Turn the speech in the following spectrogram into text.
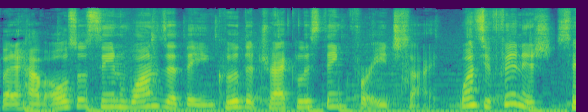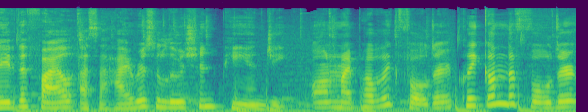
but I have also seen ones that they include the track listing for each side. Once you finish, save the file as a high resolution PNG. On my public folder, click on the folder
